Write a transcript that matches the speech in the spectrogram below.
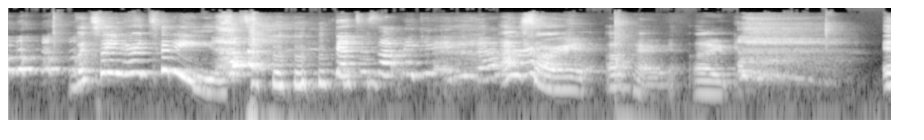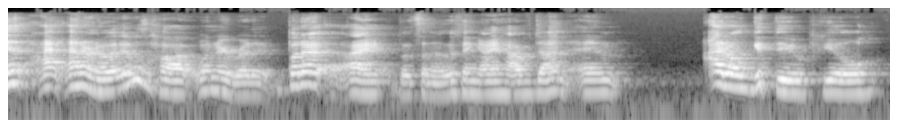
between her titties. that does not make it any better I'm sorry. Okay, like. And I, I don't know. It was hot when I read it, but I, I that's another thing I have done, and I don't get the appeal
